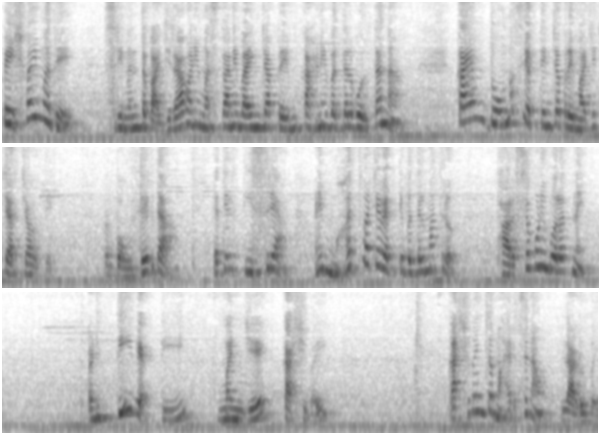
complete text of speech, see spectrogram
पेशवाईमध्ये श्रीमंत बाजीराव आणि मस्तानीबाईंच्या प्रेम कहाणीबद्दल बोलताना कायम दोनच व्यक्तींच्या प्रेमाची चर्चा होते. पण बहुतेकदा यातील तिसऱ्या आणि महत्त्वाच्या व्यक्तीबद्दल मात्र फारसं कोणी बोलत नाही. आणि ती व्यक्ती म्हणजे काशीबाई. काशीबाईंचं माहेरचं नाव लाडूबाई.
